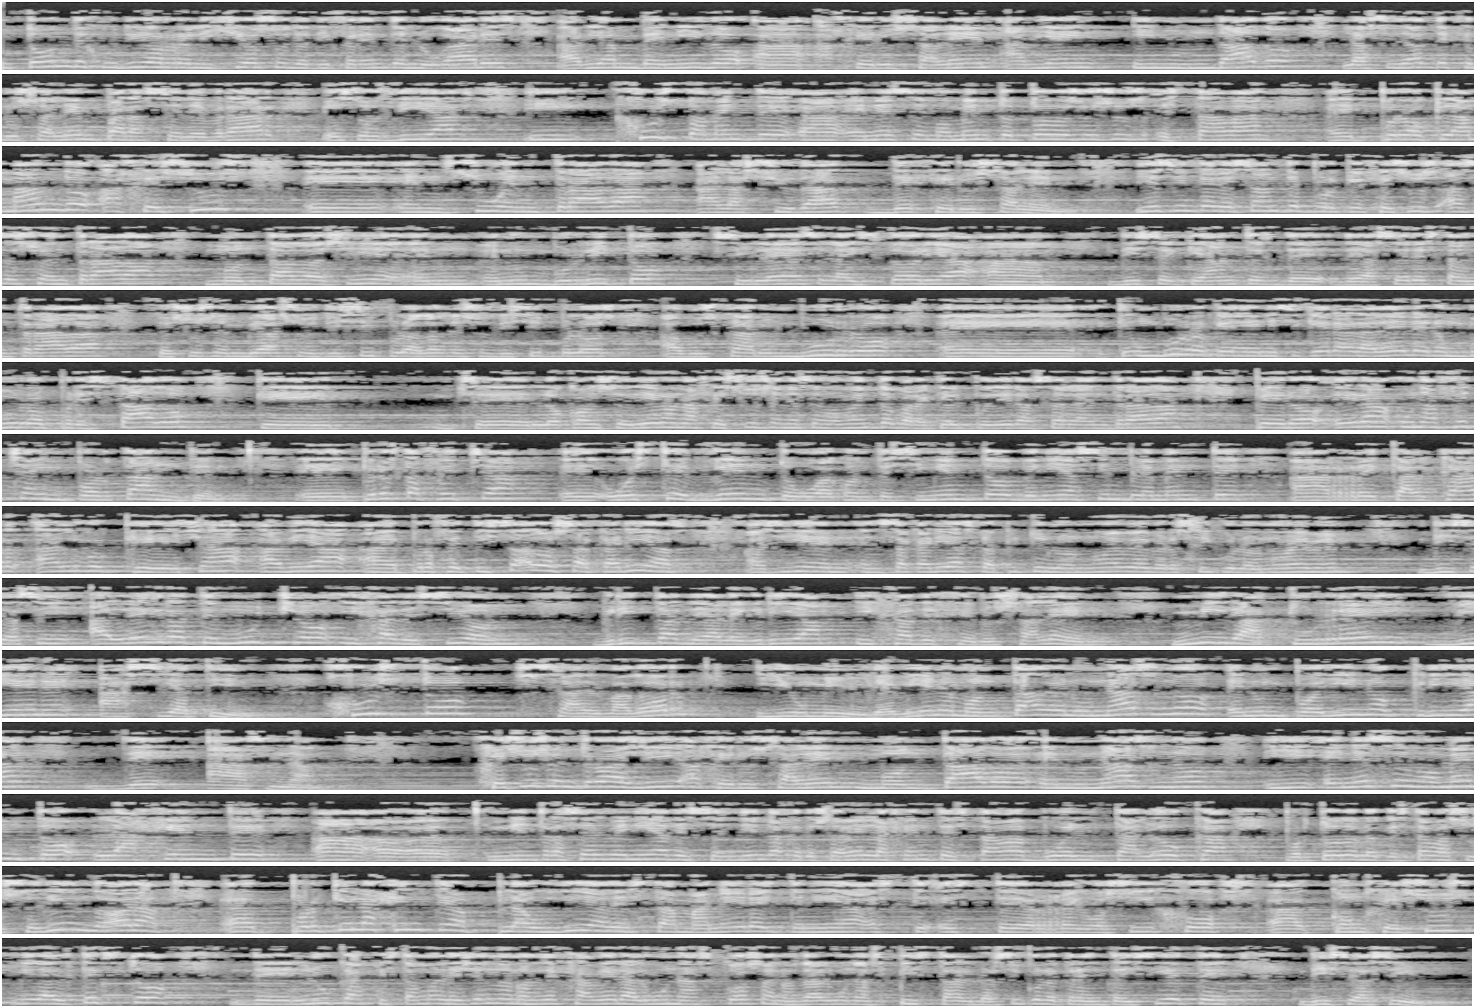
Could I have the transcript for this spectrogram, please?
Montón de judíos religiosos de diferentes lugares habían venido a, Jerusalén, habían inundado la ciudad de Jerusalén para celebrar esos días y justamente ah, en ese momento todos ellos estaban eh, proclamando a Jesús eh, en su entrada a la ciudad de Jerusalén. Y es interesante porque Jesús hace su entrada montado allí en un, burrito. Si lees la historia, ah, dice que antes de hacer esta entrada, Jesús envió a sus discípulos, a dos de sus discípulos, a buscar un burro, eh, un burro que ni siquiera era de él, era un burro prestado que se lo concedieron a Jesús en ese momento para que él pudiera hacer la entrada, pero era una fecha importante. Eh, pero esta fecha eh, o este evento o acontecimiento venía simplemente a recalcar algo que ya había eh, profetizado Zacarías allí en, en Zacarías capítulo 9 versículo 9 dice así alégrate mucho hija de Sión grita de alegría hija de Jerusalén. Mira tu rey viene hacia ti. Justo salvador y humilde. Viene montado en un asno en un pollino cría de asna Jesús entró allí a Jerusalén montado en un asno y en ese momento la gente, ah, ah, mientras él venía descendiendo a Jerusalén, la gente estaba vuelta loca por todo lo que estaba sucediendo. Ahora, ah, ¿por qué la gente aplaudía de esta manera y tenía este, este regocijo con Jesús? Mira, el texto de Lucas que estamos leyendo nos deja ver algunas cosas, nos da algunas pistas. El versículo 37 dice así.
